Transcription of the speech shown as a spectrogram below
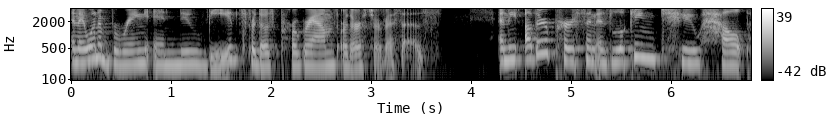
and they want to bring in new leads for those programs or their services. And the other person is looking to help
